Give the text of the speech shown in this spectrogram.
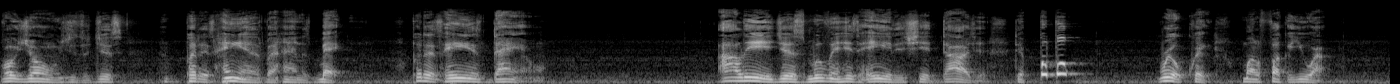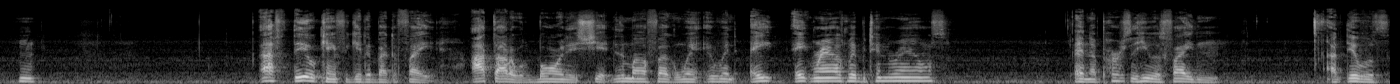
Roy Jones used to just put his hands behind his back. Put his hands down. Ali just moving his head and shit, dodging. Then boop boop. Real quick, motherfucker, you out. Hmm. I still can't forget about the fight. I thought it was boring as shit. This motherfucker went it went eight eight rounds, maybe ten rounds. And the person he was fighting, I, it was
